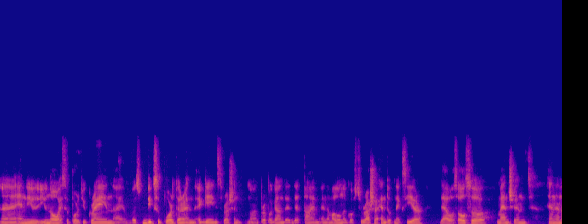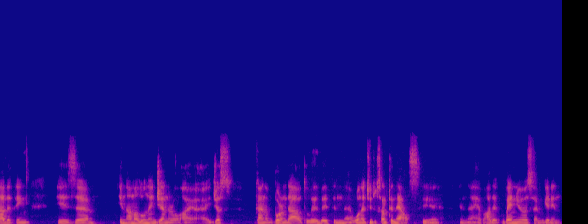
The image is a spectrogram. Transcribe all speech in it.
Uh, and you you know I support Ukraine. I was big supporter and against Russian uh, propaganda at that time. And Amaluna goes to Russia end of next year. That was also mentioned. And another thing is um, in Amaluna in general, I, I just kind of burned out a little bit and uh, wanted to do something else. Yeah. And I have other venues. I'm getting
